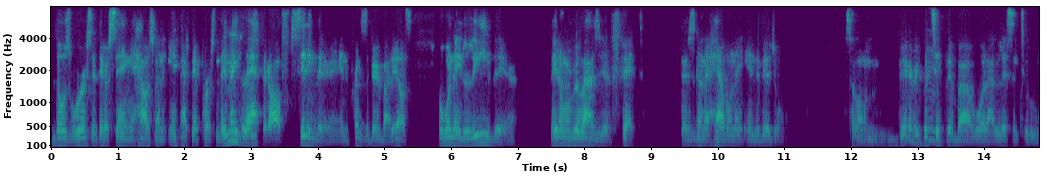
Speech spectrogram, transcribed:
those words that they're saying and how it's going to impact that person. They may laugh it off sitting there in the presence of everybody else, but when they leave there, they don't realize the effect that it's going to have on that individual. So I'm very hmm. particular mm. about what I listen to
